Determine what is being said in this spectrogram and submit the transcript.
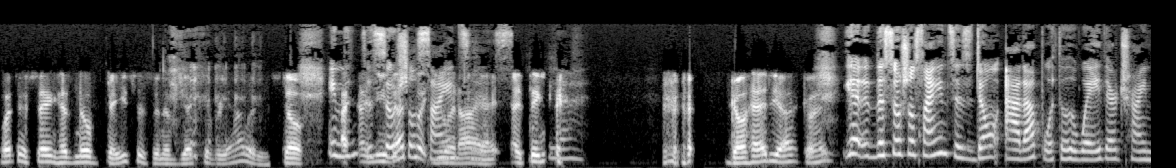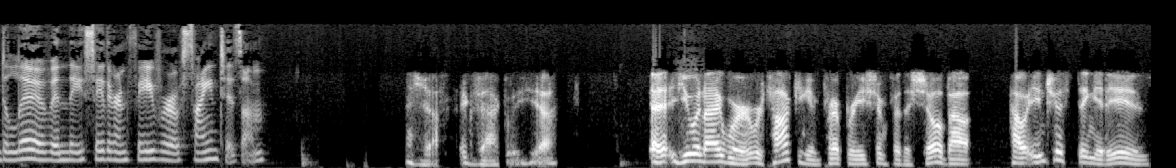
what they're saying has no basis in objective reality. So, in I, the I mean, social sciences. I, I, think. Yeah. go ahead, yeah, go ahead. Yeah, the social sciences don't add up with the way they're trying to live, and they say they're in favor of scientism. Yeah, exactly. Yeah uh, you and I were were talking in preparation for the show about how interesting it is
